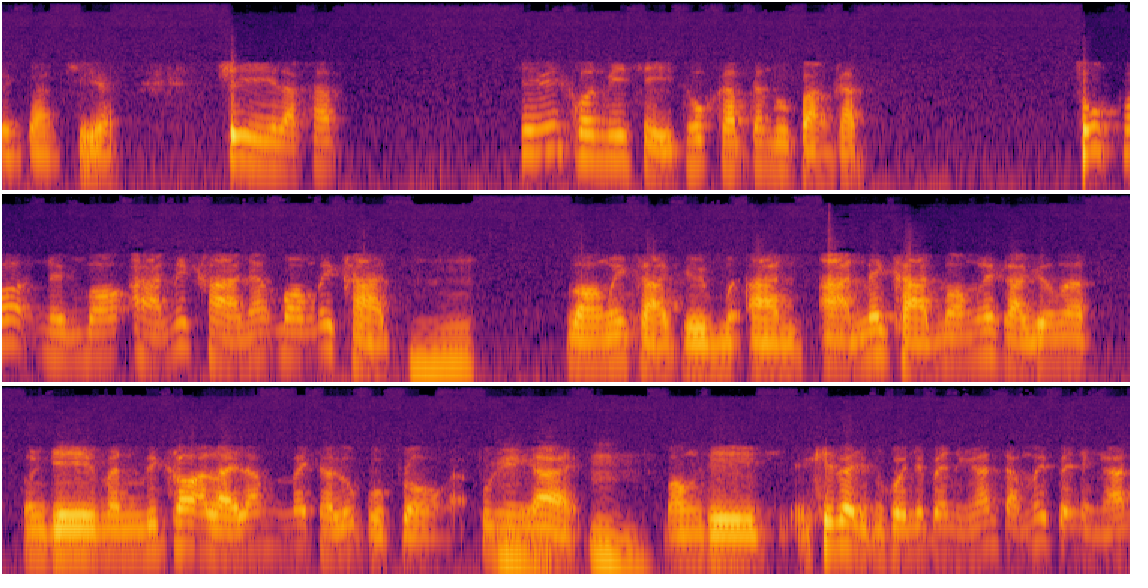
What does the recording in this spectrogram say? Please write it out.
เป็นความเชื่อ สี่ล่ะครับ ชีวิตคนมีสี่ทุกข์ครับท่านผู้ฟังครับ ทุกข์เพราะหนึ่งมองอ่านไม่ขาดนะมองไม่ขาดอืมมองไม่ขาดคืออ่าน อ่านไม่ขาดมองไม่ขาดคือว่าบางทีมันวิเคราะห์อะไรแล้วไม่ทะลุปลุกโปร่งอะพูดง่ายอืมๆบางทีคิดว่ามันควรจะเป็นอย่างนั้น แต่ไม่เป็นอย่างนั้น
